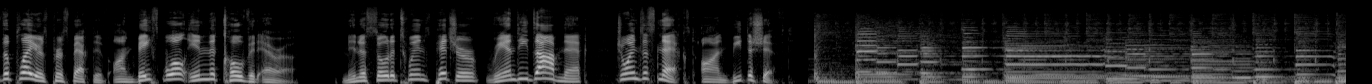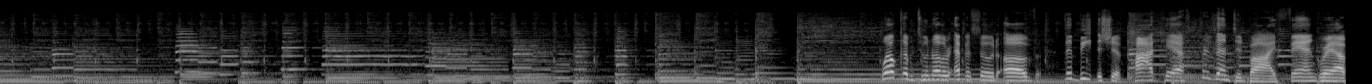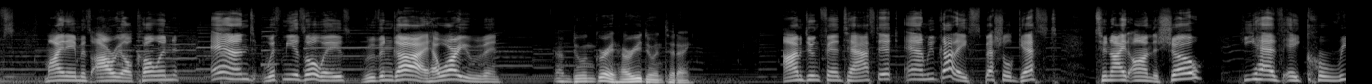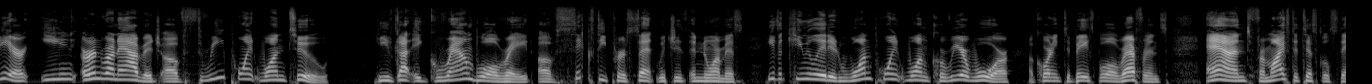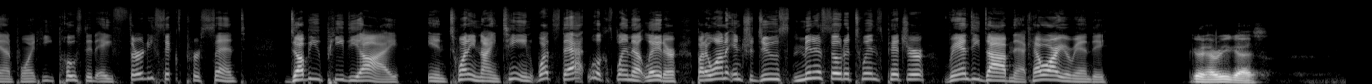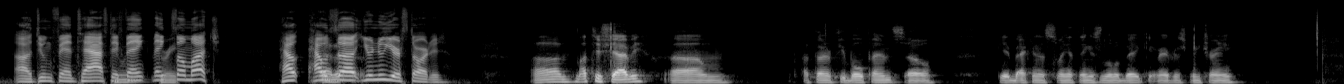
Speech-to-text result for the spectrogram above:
the player's perspective on baseball in the COVID era. Minnesota Twins pitcher Randy Dobnak joins us next on Beat the Shift. Welcome to another episode of the Beat the Shift podcast presented by Fangraphs. My name is Ariel Cohen, and with me, as always, Reuven Guy. How are you, Reuven? I'm doing great. How are you doing today? I'm doing fantastic, and we've got a special guest tonight on the show. He has a career e- earned run average of 3.12 He's got a ground ball rate of 60%, which is enormous. He's accumulated 1.1 career WAR, according to baseball reference. And from my statistical standpoint, he posted a 36% WPDI in 2019. What's that? We'll explain that later. But I want to introduce Minnesota Twins pitcher Randy Dobnak. How are you, Randy? Good. How are you guys? Uh, doing fantastic. Doing Thank, thanks so much. How how's uh, your New Year started? Um, not too shabby. Um, I've thrown a few bullpens, so get back in the swing of things a little bit, get ready for spring training.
